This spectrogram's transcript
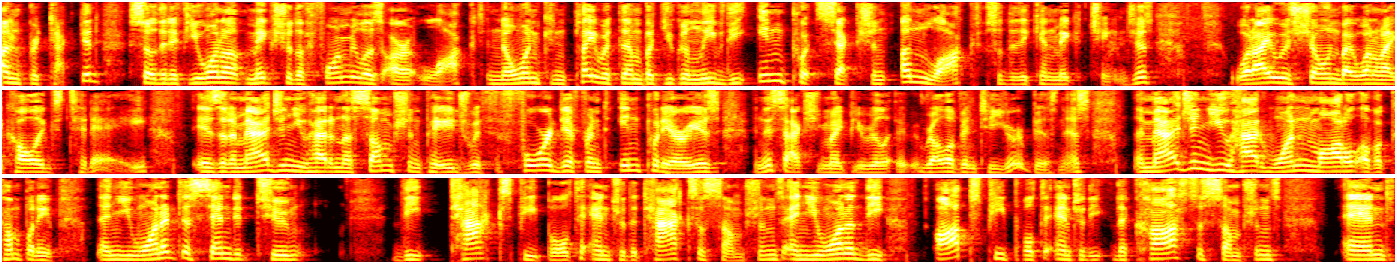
unprotected so that if you want to make sure the formulas are locked, no one can play with them, but you can leave the input section unlocked so that they can make changes. What I was shown by one of my colleagues today is that imagine you had an assumption page with four different input areas, and this actually might be re- relevant to your business. Imagine you had one model of a company and you wanted to send it to the tax people to enter the tax assumptions and you wanted the ops people to enter the, the cost assumptions and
